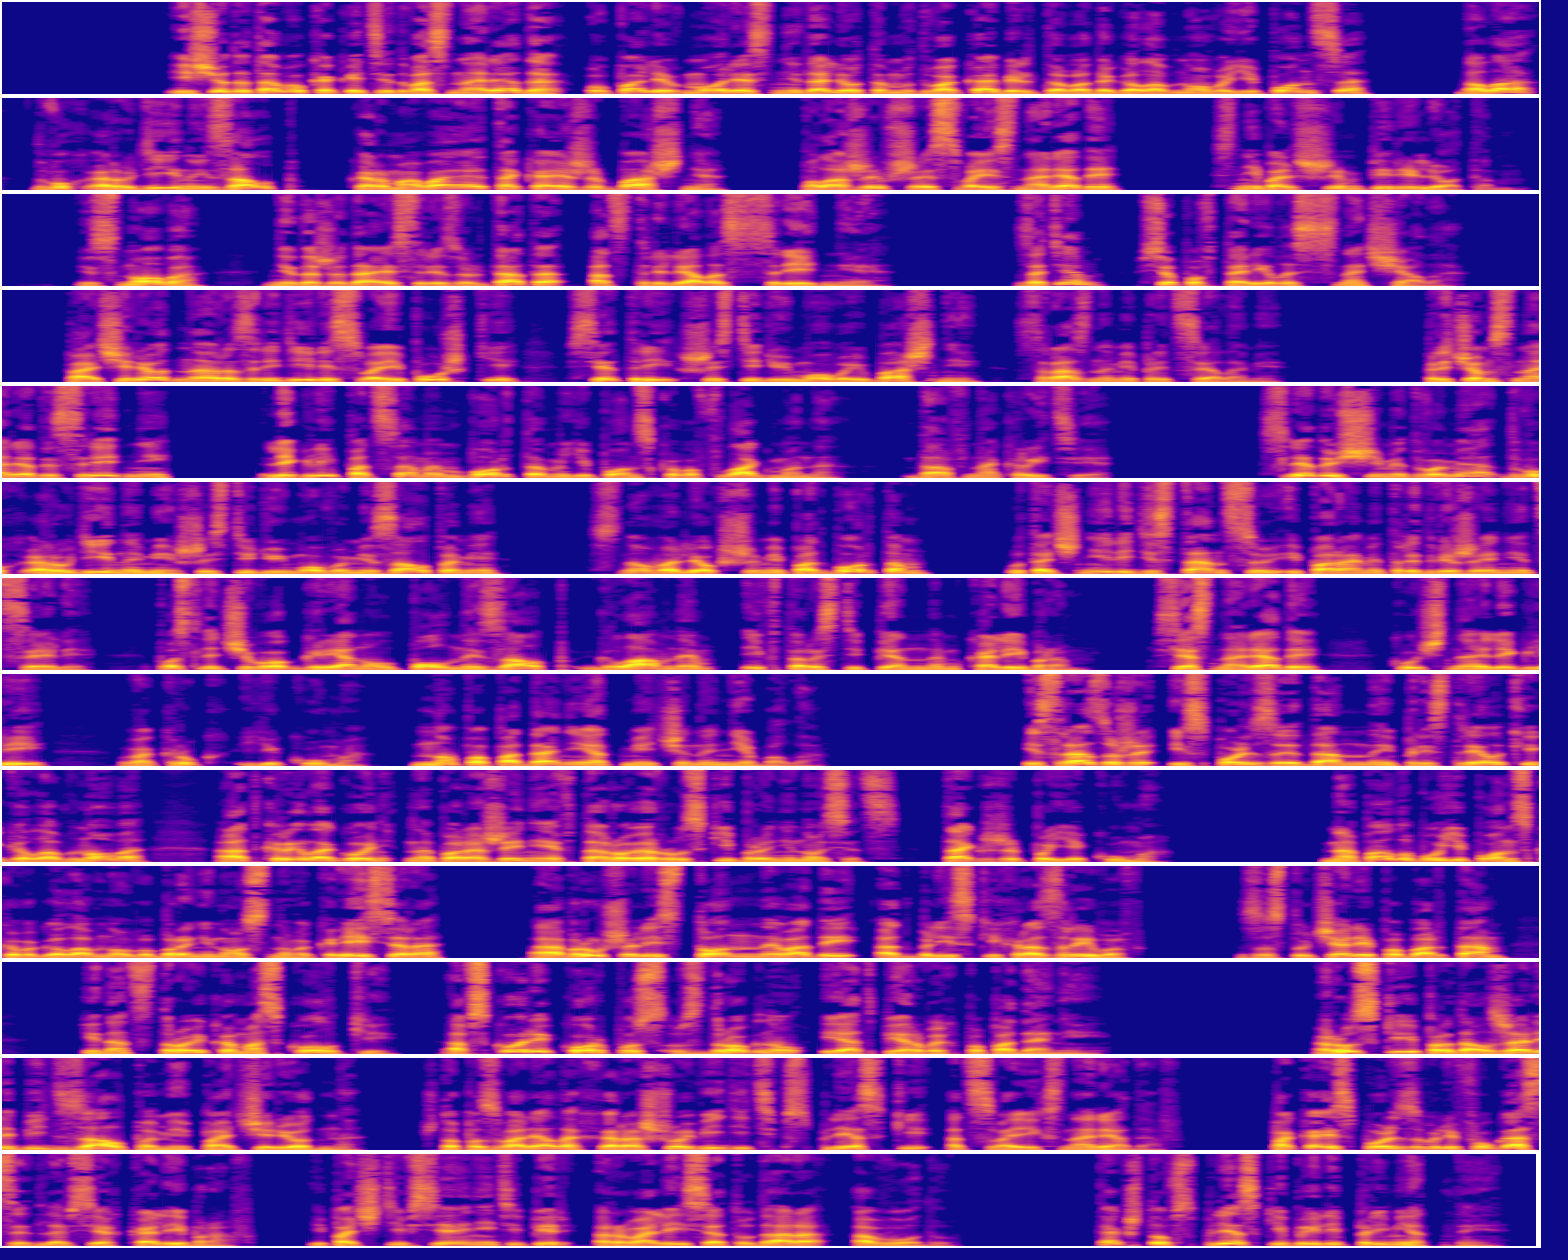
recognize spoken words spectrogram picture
Еще до того, как эти два снаряда упали в море с недолетом в два кабельтова до головного японца, дала двухорудийный залп кормовая такая же башня, положившая свои снаряды с небольшим перелетом. И снова, не дожидаясь результата, отстрелялась средняя. Затем все повторилось сначала. Поочередно разрядили свои пушки все три шестидюймовые башни с разными прицелами. Причем снаряды средней легли под самым бортом японского флагмана, дав накрытие. Следующими двумя двухорудийными шестидюймовыми залпами, снова легшими под бортом, уточнили дистанцию и параметры движения цели, после чего грянул полный залп главным и второстепенным калибром. Все снаряды кучно легли вокруг Якума, но попаданий отмечено не было и сразу же, используя данные пристрелки головного, открыл огонь на поражение второй русский броненосец, также по Якума. На палубу японского головного броненосного крейсера обрушились тонны воды от близких разрывов, застучали по бортам и над стройком осколки, а вскоре корпус вздрогнул и от первых попаданий. Русские продолжали бить залпами поочередно, что позволяло хорошо видеть всплески от своих снарядов. Пока использовали фугасы для всех калибров, и почти все они теперь рвались от удара о воду. Так что всплески были приметные.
